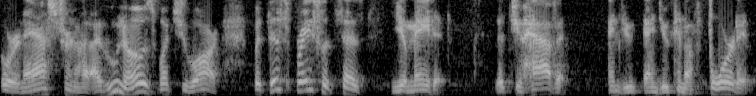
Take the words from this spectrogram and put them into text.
or an astronaut. Who knows what you are? But this bracelet says you made it, that you have it, and you and you can afford it,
